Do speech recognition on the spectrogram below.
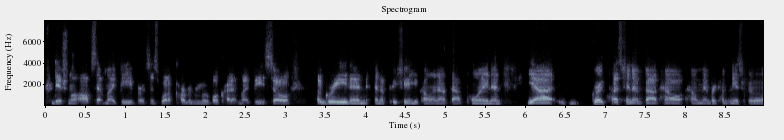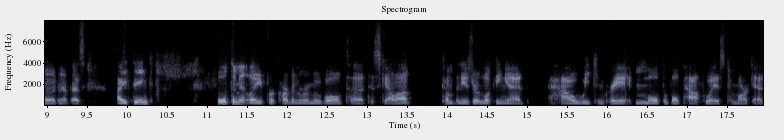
traditional offset might be versus what a carbon removal credit might be. So agreed, and and appreciate you calling out that point. And yeah, great question about how how member companies are looking at this. I think ultimately for carbon removal to to scale up, companies are looking at how we can create multiple pathways to market.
